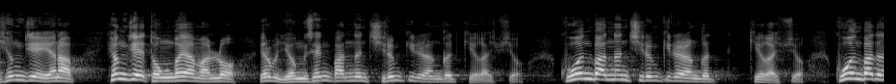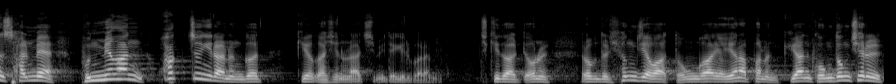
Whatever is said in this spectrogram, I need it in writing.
형제의 연합, 형제 동거야말로 여러분 영생 받는 지름길이라는 것 기억하십시오. 구원받는 지름길이라는 것 기억하십시오. 구원받은 삶의 분명한 확증이라는 것 기억하시는 아침이 되기를 바랍니다. 기도할 때 오늘 여러분들 형제와 동거하여 연합하는 귀한 공동체를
